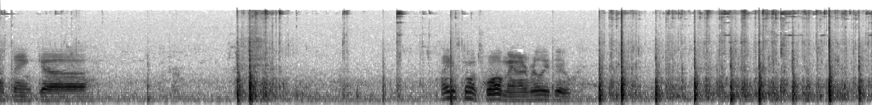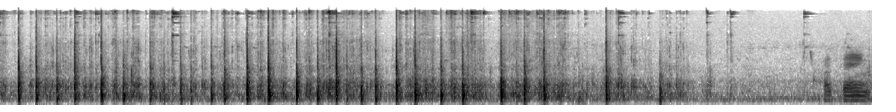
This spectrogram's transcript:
I think uh, I think it's going 12, man. I really do. I think.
